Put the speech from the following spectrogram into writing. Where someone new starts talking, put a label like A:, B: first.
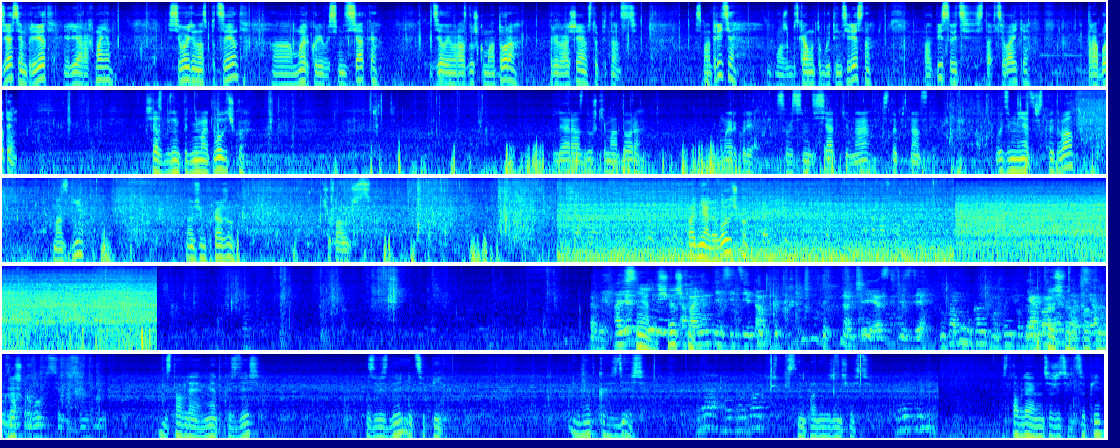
A: Друзья, всем привет! Илья Рахманин. Сегодня у нас пациент Mercury 80. Делаем раздушку мотора, превращаем в 115. Смотрите, может быть кому-то будет интересно. Подписывайтесь, ставьте лайки. Работаем. Сейчас будем поднимать лодочку для раздушки мотора Mercury с 80 на 115 будем менять распредвал мозги. В общем покажу что получится. Подняли лодочку Сняли щечки.
B: Там, ЧС везде.
A: Плотную
B: сяду
A: крышку. Выставляем метку здесь, звезды и цепи. И метка здесь, с неподвижной частью. Ослабляем натяжитель цепи.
